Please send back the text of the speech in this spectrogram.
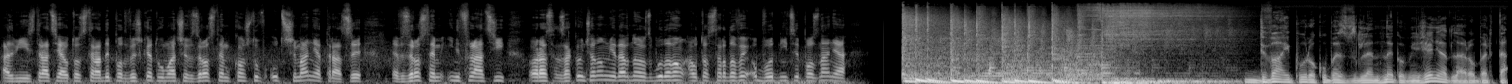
Administracja autostrady podwyżkę tłumaczy wzrostem kosztów utrzymania trasy, wzrostem inflacji oraz zakończoną niedawno rozbudową autostradowej obwodnicy Poznania. Dwa i pół roku bezwzględnego więzienia dla Roberta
